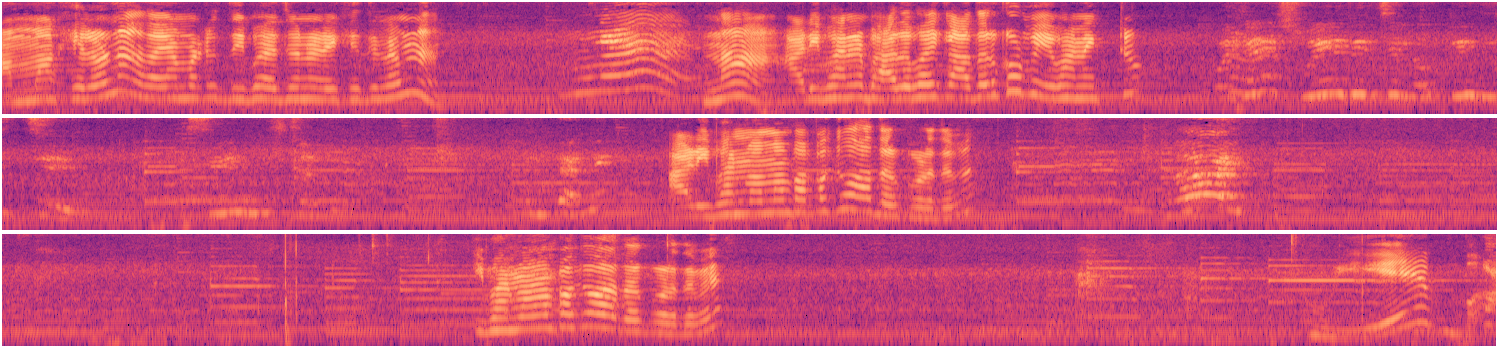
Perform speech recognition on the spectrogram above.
আম্মা খেলো না তাই আমরা একটু দিদি ভাইয়ের জন্য রেখে দিলাম না? না। আর ইভানের ভালো ভাইকে আদর করবে ইভান একটু? ওইখানে শুয়ে দিচ্ছে লোকই দিচ্ছে। সেই জিনিসটাতে আর ইভান মামা পাপাকেও আদর করে দেবে? ইভান মামা পাপাকেও আদর করে দেবে? ওয়ে বাবা।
